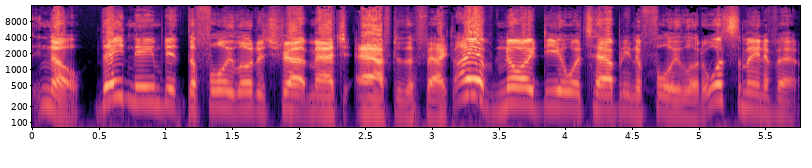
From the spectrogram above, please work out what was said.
no, they named it the fully loaded strap match after the fact. I have no idea what's happening to fully loaded. What's the main event?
